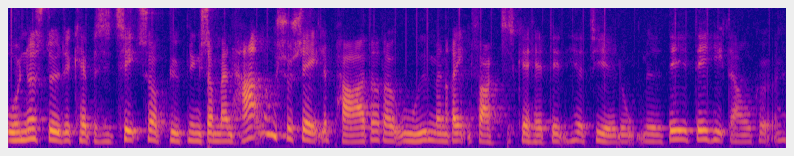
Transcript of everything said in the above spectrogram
understøtte kapacitetsopbygning, så man har nogle sociale parter derude, man rent faktisk kan have den her dialog med. Det, det er helt afgørende.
